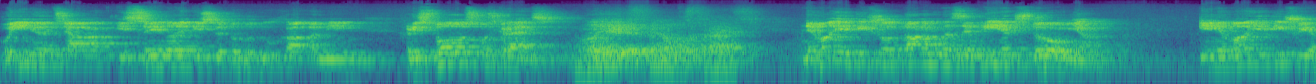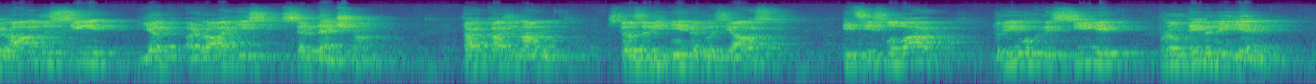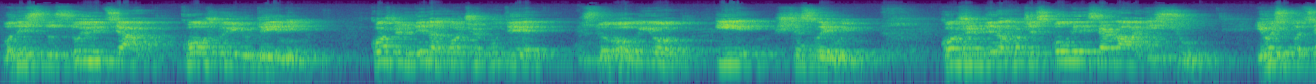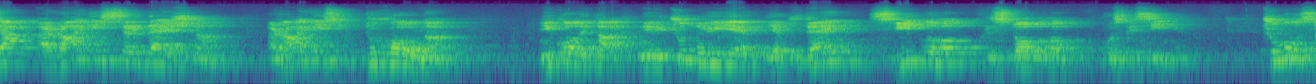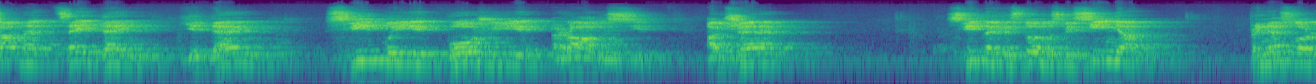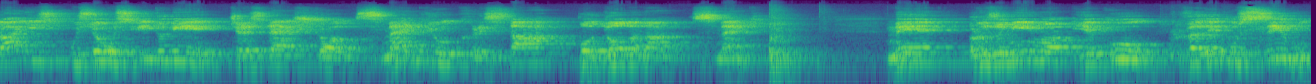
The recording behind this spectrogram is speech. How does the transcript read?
Во ім'я Отця і Сина, і Святого Духа. Амінь. Христос Воскрес! Воістину воскрес! Немає більшого дару на землі, як здоров'я, і немає більшої радості, як радість сердечна. Так каже нам старозавітній еклезіаст, і ці слова, дорогі Христі, правдивими є. Вони стосуються кожної людини. Кожна людина хоче бути здоровою і щасливою. Кожна людина хоче сповнитися радістю. І ось оця радість сердечна, радість духовна ніколи так не відчутною є, як в день світлого Христового Воскресіння. Чому саме цей день є день світлої Божої радості? Адже світле Христове Воскресіння принесло радість усьому світові через те, що смертю Христа подолана смерть. Ми розуміємо, яку велику силу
